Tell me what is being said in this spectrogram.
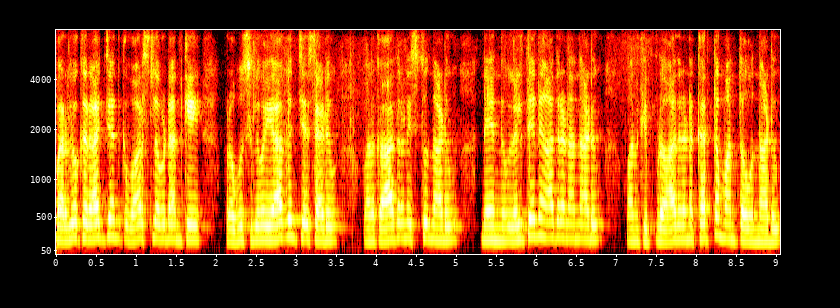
పరలోక రాజ్యానికి వారసులు అవ్వడానికే ప్రభు శిలువ యాగం చేశాడు. మనకు ఆదరణ ఇస్తున్నాడు. నేను వెళితేనే ఆదరణ అన్నాడు. మనకి ఇప్పుడు ఆదరణకర్త మనతో ఉన్నాడు.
